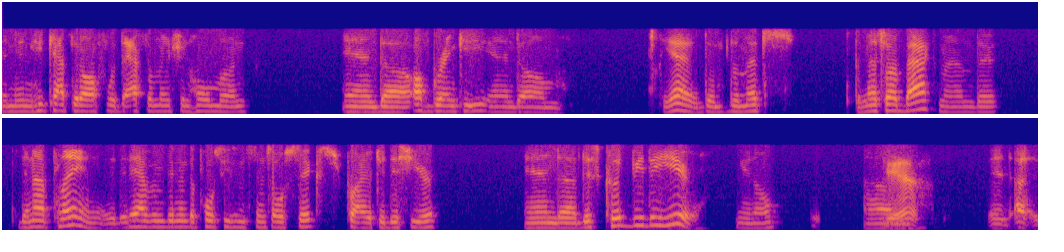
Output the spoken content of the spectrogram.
and then he capped it off with the aforementioned home run and uh off Greinke and um yeah, the the Mets the Mets are back, man. They're they're not playing. They haven't been in the postseason since '06, prior to this year, and uh, this could be the year. You know. Um, yeah. It, uh,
